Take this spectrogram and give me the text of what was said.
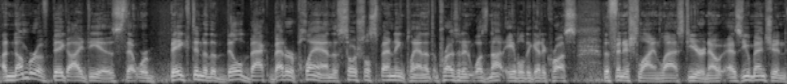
a number of big ideas that were baked into the Build Back Better plan, the social spending plan that the president was not able to get across the finish line last year. Now, as you mentioned,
